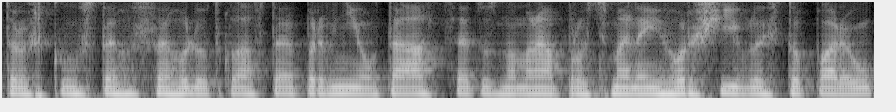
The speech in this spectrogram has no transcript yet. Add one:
trošku z toho se ho dotkla v té první otázce, to znamená, proč jsme nejhorší v listopadu.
